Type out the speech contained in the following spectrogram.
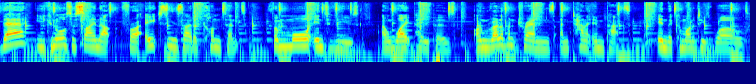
There, you can also sign up for our HC Insider content for more interviews and white papers on relevant trends and talent impacts in the commodities world.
